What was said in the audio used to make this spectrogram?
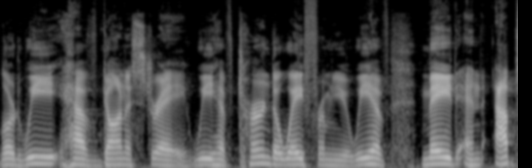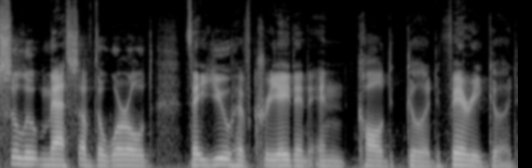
Lord, we have gone astray. We have turned away from you. We have made an absolute mess of the world that you have created and called good, very good.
